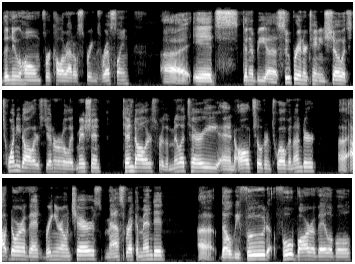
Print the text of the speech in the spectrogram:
the new home for Colorado Springs Wrestling. Uh, it's going to be a super entertaining show. It's $20 general admission, $10 for the military and all children 12 and under. Uh, outdoor event, bring your own chairs, mass recommended. Uh, there'll be food, full bar available.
